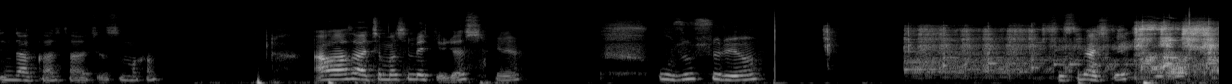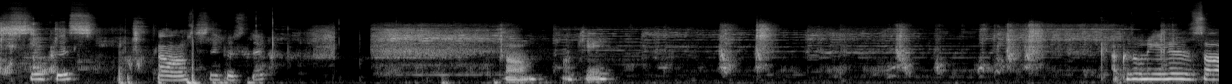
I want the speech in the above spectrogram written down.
Şimdi arkadaşlar açılsın bakalım. Arkadaşlar açılmasını bekleyeceğiz yine. Uzun sürüyor. Sesini açtık. Sesini. Tamam sesini kıstık. Tamam. Okey. Akıl bunu yeneriz sana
